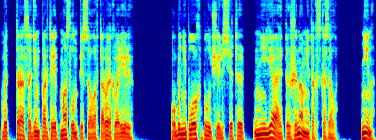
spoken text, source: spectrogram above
В этот раз один портрет маслом писал, а второй акварелью. Оба неплохо получились. Это не я, это жена мне так сказала. Нина.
